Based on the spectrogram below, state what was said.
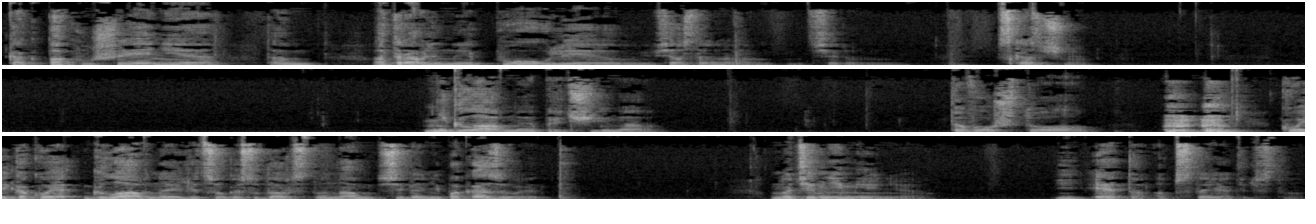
как покушение, там, отравленные пули, все остальное, все сказочное. Не главная причина того, что кое-какое главное лицо государства нам себя не показывает – но тем не менее, и это обстоятельство.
